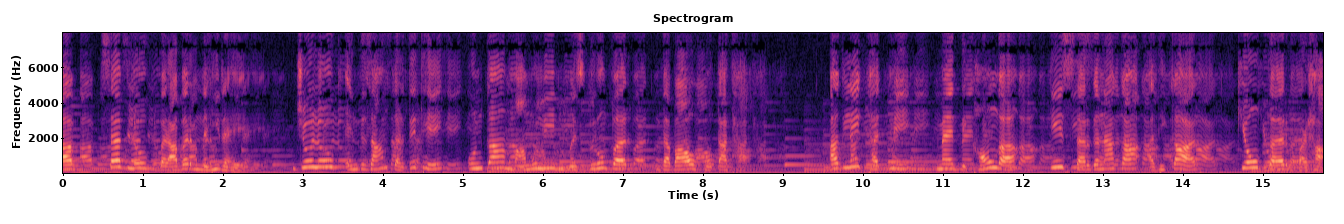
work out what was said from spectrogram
अब सब लोग बराबर नहीं रहे। जो लोग इंतज़ाम करते थे, उनका मामूली मजदूरों पर दबाव होता था। अगले खत में मैं दिखाऊँगा कि सरगना का अधिकार क्यों कर बढ़ा।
